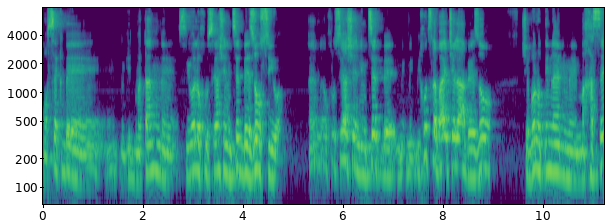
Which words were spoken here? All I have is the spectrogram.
עוסק ב... נגיד מתן אה, סיוע לאוכלוסייה שנמצאת באזור סיוע. אוכלוסייה שנמצאת ב... מחוץ לבית שלה, באזור שבו נותנים להם אה, מחסה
